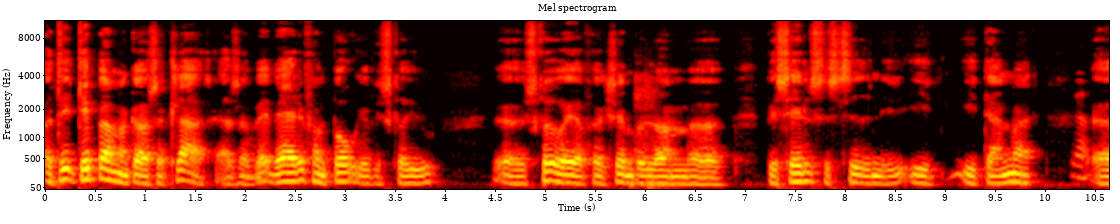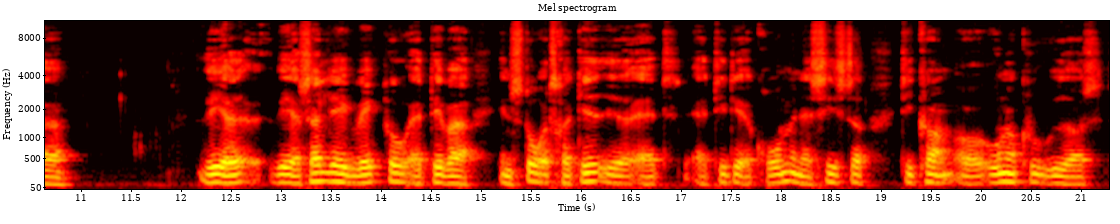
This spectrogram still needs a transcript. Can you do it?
og det, det bør man gøre sig klart. Altså, hvad, hvad er det for en bog, jeg vil skrive? Øh, skriver jeg for eksempel om øh, besættelsestiden i, i, i Danmark, Ja. øh, vil, jeg, vil jeg så lægge vægt på, at det var en stor tragedie, at, at de der grumme nazister, de kom og underkugede os,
